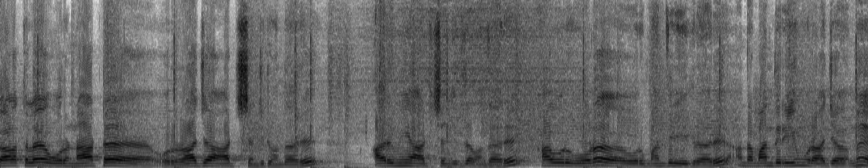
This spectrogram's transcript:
காலத்தில் ஒரு நாட்டை ஒரு ராஜா ஆட்சி செஞ்சுட்டு வந்தார். அருமையாக ஆட்சி செஞ்சுட்டு தான் வந்தார். அவரு கூட ஒரு மந்திரி இருக்கிறாரு. அந்த மந்திரியும் ராஜாவும்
